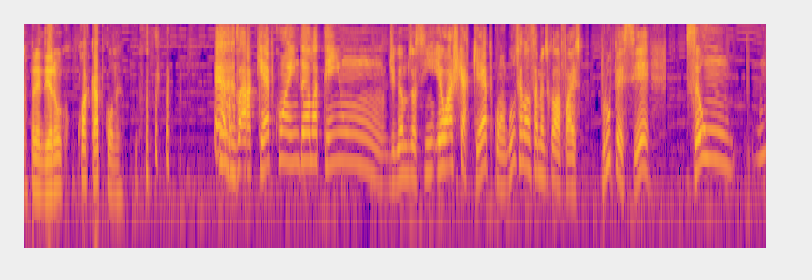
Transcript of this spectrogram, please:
Aprenderam com a Capcom, né? É, mas a Capcom ainda ela tem um, digamos assim, eu acho que a Capcom, alguns relançamentos que ela faz pro PC são um,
